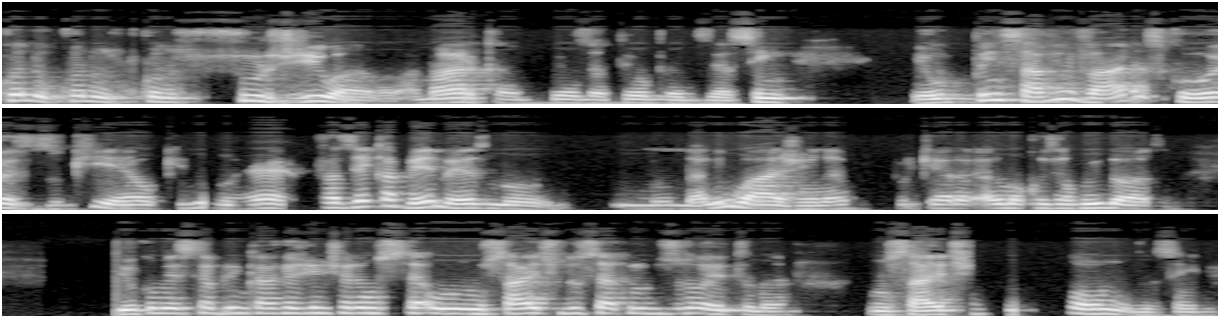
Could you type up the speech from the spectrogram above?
quando, quando, quando surgiu a, a marca Deus Ateu, para dizer assim, eu pensava em várias coisas, o que é, o que não é, fazer caber mesmo na linguagem, né? Porque era, era uma coisa ruidosa. E eu comecei a brincar que a gente era um, um site do século XVIII, né? um site longo, assim.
